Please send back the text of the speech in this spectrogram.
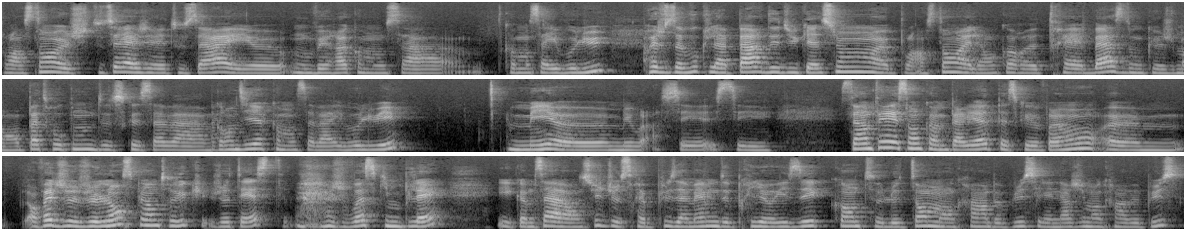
pour l'instant, euh, je suis toute seule à gérer tout ça et euh, on verra comment ça, comment ça évolue. Après, je vous avoue que la part d'éducation, euh, pour l'instant, elle est encore très basse, donc je me rends pas trop compte de ce que ça va grandir, comment ça va évoluer. Mais, mais voilà, c'est intéressant comme période parce que vraiment, en fait, je, je, lance plein de trucs, je teste, je vois ce qui me plaît. Et comme ça, ensuite, je serai plus à même de prioriser quand le temps manquera un peu plus et l'énergie manquera un peu plus.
